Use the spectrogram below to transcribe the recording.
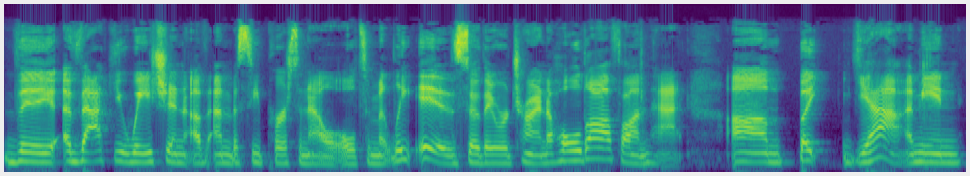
the evacuation of embassy personnel ultimately is. So they were trying to hold off on that. Um, but yeah, I mean,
